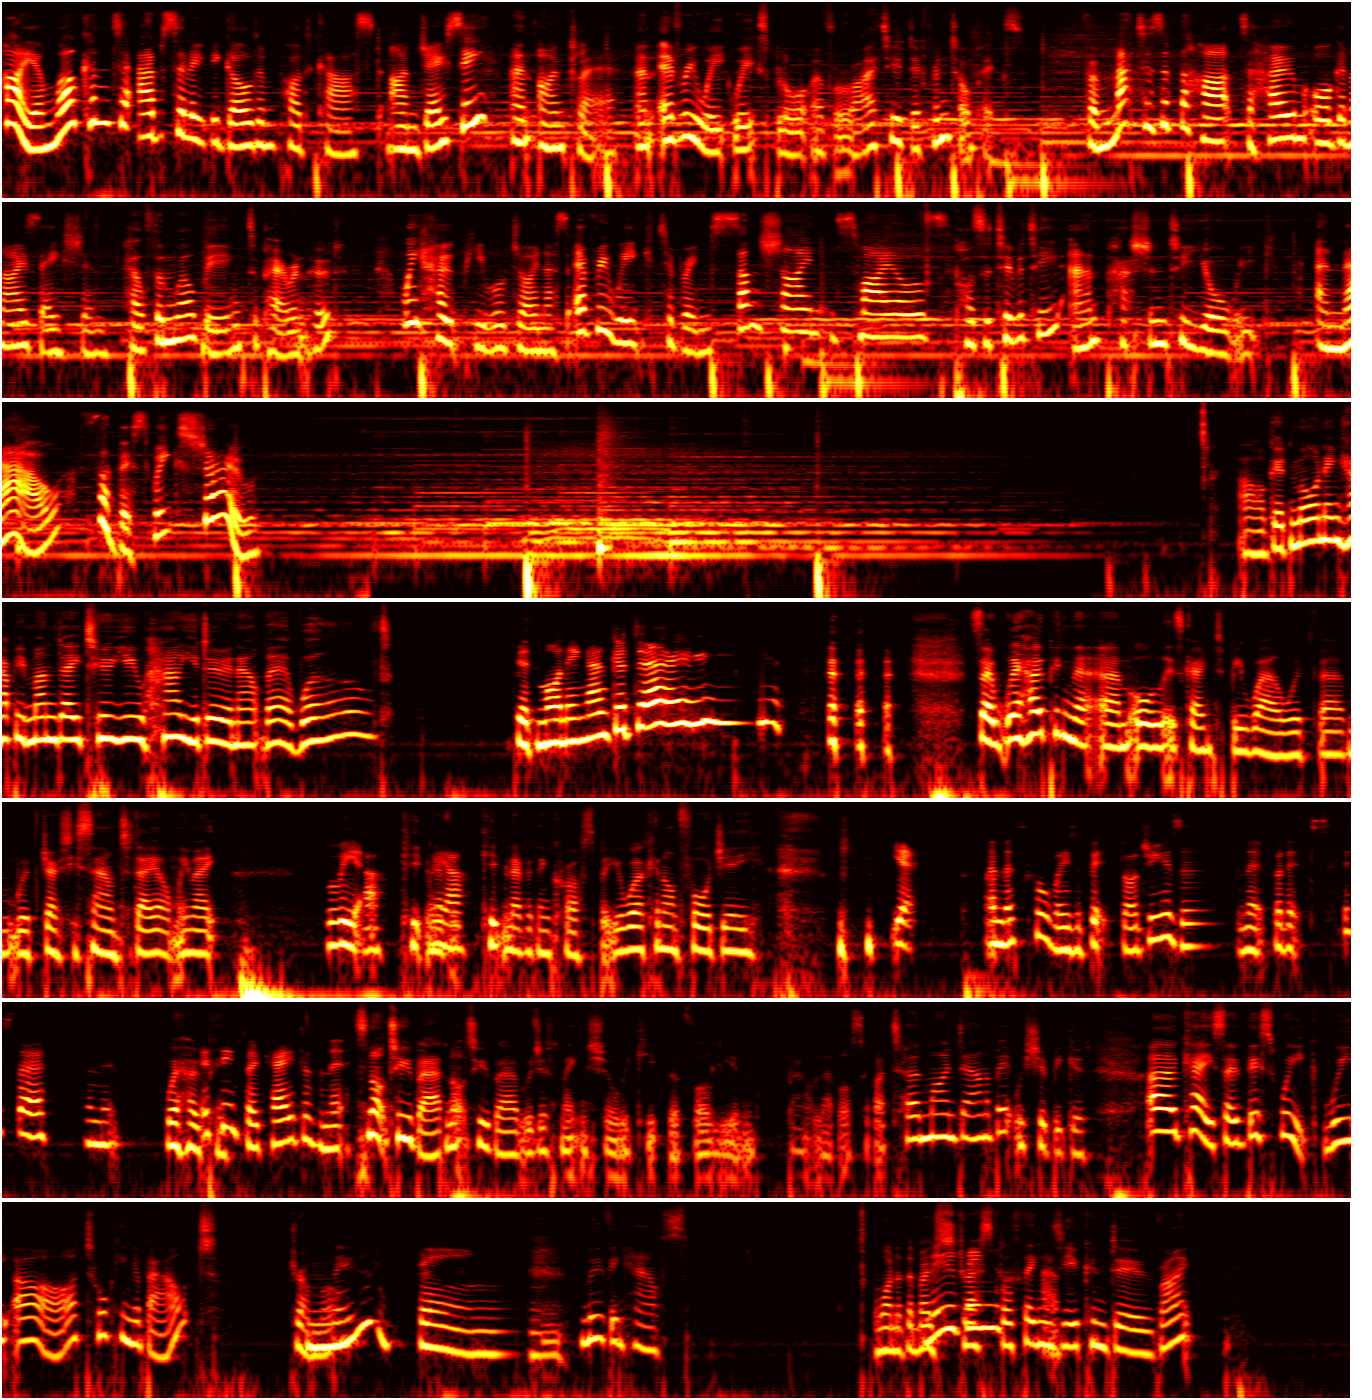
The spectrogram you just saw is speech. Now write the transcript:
Hi, and welcome to Absolutely Golden Podcast. I'm Josie. And I'm Claire, and every week we explore a variety of different topics from matters of the heart to home organisation, health and well-being to parenthood. We hope you will join us every week to bring sunshine and smiles, positivity and passion to your week. And now for this week's show. Oh, good morning. Happy Monday to you. How you doing out there, world? Good morning and good day. so we're hoping that um, all is going to be well with um, with Josie Sound today, aren't we, mate? We are. Keeping, we every, are. keeping everything crossed, but you're working on 4G. yes, and that's always a bit dodgy, isn't it? But it's it's there, and it's. We're hoping. It seems okay, doesn't it? It's not too bad. Not too bad. We're just making sure we keep the volume about level. So if I turn mine down a bit, we should be good. Okay, so this week we are talking about drum moving, moving house. One of the most moving stressful things house. you can do, right?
